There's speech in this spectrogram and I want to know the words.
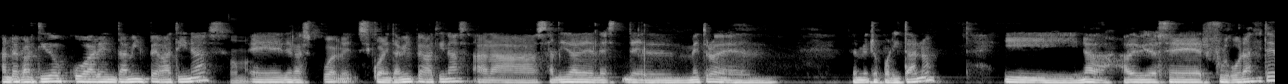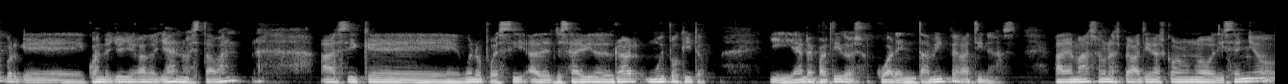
Han repartido 40.000 pegatinas, eh, de las cuales 40.000 pegatinas a la salida del, del metro del, del metropolitano. Y nada, ha debido ser fulgurante porque cuando yo he llegado ya no estaban. Así que, bueno, pues sí, les ha debido durar muy poquito. Y han repartido eso, 40.000 pegatinas. Además, son unas pegatinas con un nuevo diseño,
